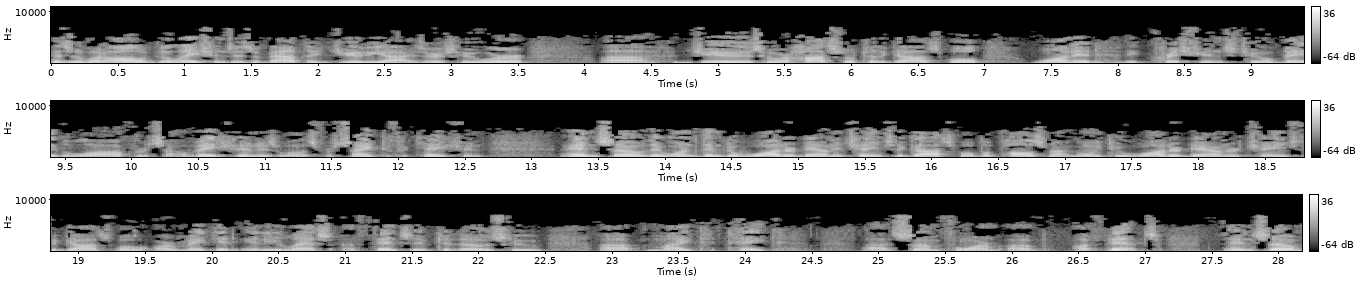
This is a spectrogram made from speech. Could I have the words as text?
This is what all of Galatians is about. The Judaizers who were uh, Jews who were hostile to the gospel wanted the Christians to obey the law for salvation as well as for sanctification. And so they wanted them to water down and change the gospel, but Paul's not going to water down or change the gospel or make it any less offensive to those who uh, might take uh, some form of offense. And so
